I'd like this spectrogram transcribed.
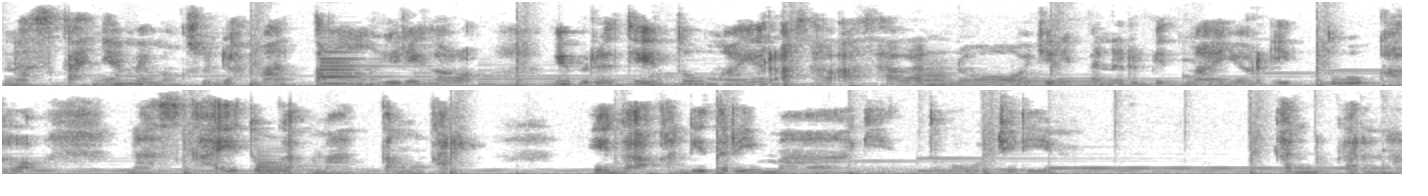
naskahnya memang sudah matang. Jadi kalau wih berarti itu mayor asal-asalan. No jadi penerbit mayor itu kalau naskah itu nggak matang kan ya nggak akan diterima gitu. Jadi kan karena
